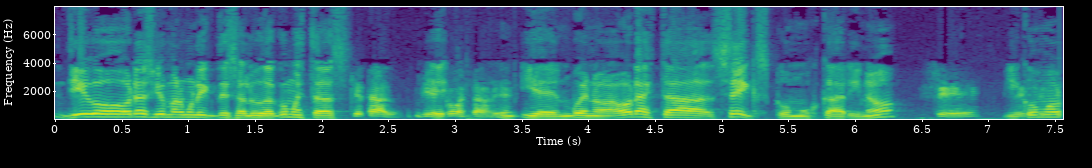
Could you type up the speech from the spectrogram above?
Diego Horacio Marmulik te saluda, ¿cómo estás? ¿Qué tal? Bien, ¿cómo estás? Bien. Bien, bueno, ahora está Sex con Muscari, ¿no? Sí. Y cómo,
